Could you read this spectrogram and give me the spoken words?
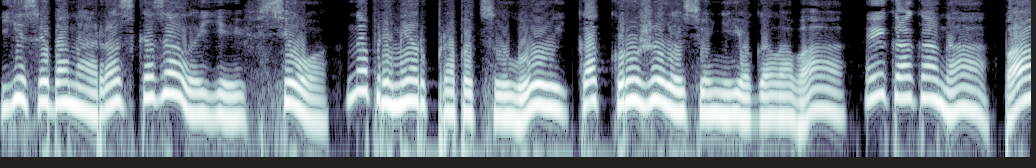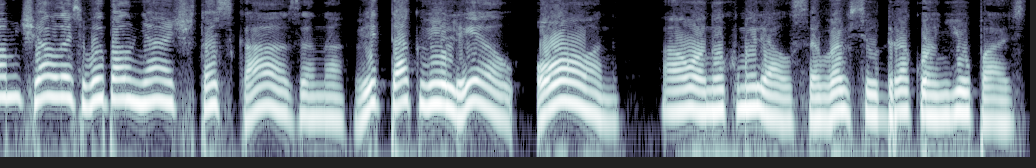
если бы она рассказала ей все? Например, про поцелуй, как кружилась у нее голова, и как она помчалась выполнять, что сказано, ведь так велел он. А он ухмылялся во всю драконью пасть,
